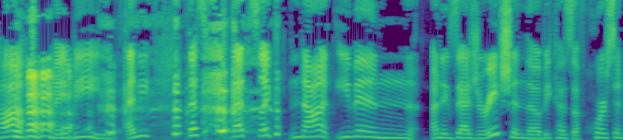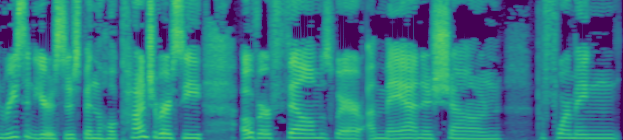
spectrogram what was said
Ha, maybe. Any that's that's like not even an exaggeration though, because of course in recent years there's been the whole controversy over films where a man is shown performing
